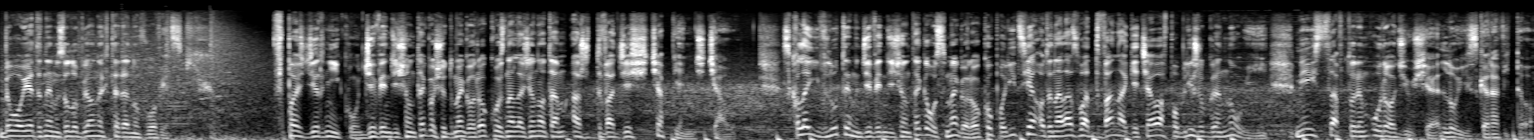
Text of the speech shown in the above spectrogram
było jednym z ulubionych terenów łowieckich. W październiku 97 roku znaleziono tam aż 25 ciał. Z kolei w lutym 98 roku policja odnalazła dwa nagie ciała w pobliżu Genui, miejsca, w którym urodził się Luis Garavito.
